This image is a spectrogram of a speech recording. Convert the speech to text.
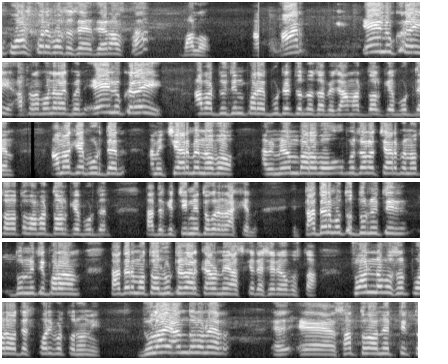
উপহাস করে বলতেছে যে রাস্তা ভালো। আর এই লোকেরাই আপনারা মনে রাখবেন এই লোকেরাই আবার দুই দিন পরে ভোটের জন্য যাবে যে আমার দলকে ভোট দেন আমাকে ভোট দেন আমি চেয়ারম্যান হব। আমি মেম্বার হব, উপজেলা চেয়ারম্যান হতো অথবা আমার দলকে ভোট দেন, তাদেরকে চিহ্নিত করে রাখেন। তাদের মতো দুর্নীতির, দুর্নীতিপরায়ণ, তাদের মতো লুটেরার কারণে আজকে দেশের অবস্থা। চুয়ান্ন বছর পরেও দেশ পরিবর্তন হয়নি। জুলাই আন্দোলনের ছাত্র নেতৃত্ব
